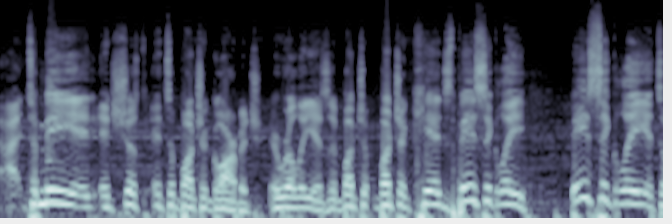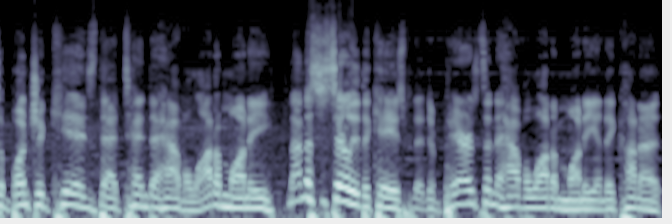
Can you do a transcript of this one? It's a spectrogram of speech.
uh, to me, it, it's just it's a bunch of garbage. It really is a bunch of bunch of kids. Basically, basically, it's a bunch of kids that tend to have a lot of money. Not necessarily the case, but their parents tend to have a lot of money, and they kind of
